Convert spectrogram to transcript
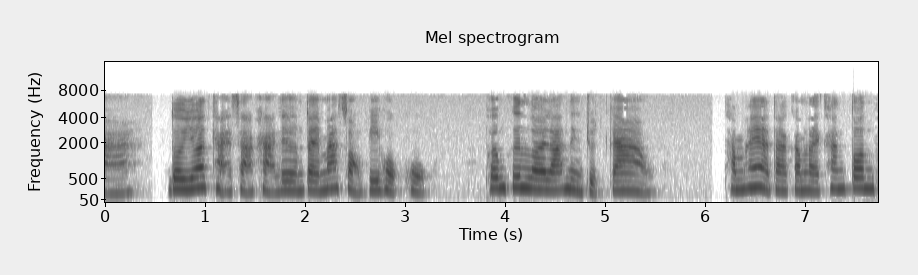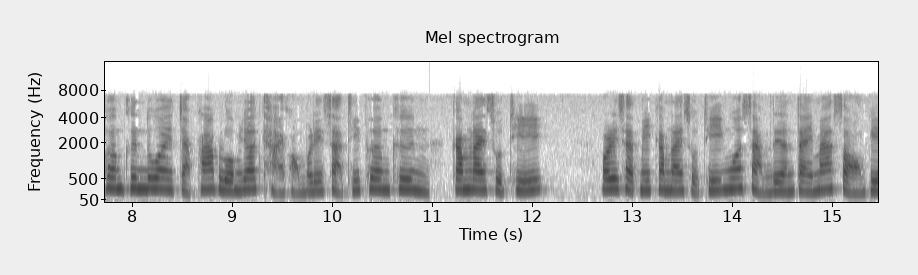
า โดยยอดขายสาขาเดิมไตรมาส 2 ปี 66 เพิ่มขึ้นร้อยละ 1.9 ทำให้อัตรากำไรขั้นต้นเพิ่มขึ้นด้วยจากภาพรวมยอดขายของบริษัทที่เพิ่มขึ้นกำไรสุทธิ บริษัทมีกำไรสุทธิงวด 3 เดือนไตรมาส 2 ปี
